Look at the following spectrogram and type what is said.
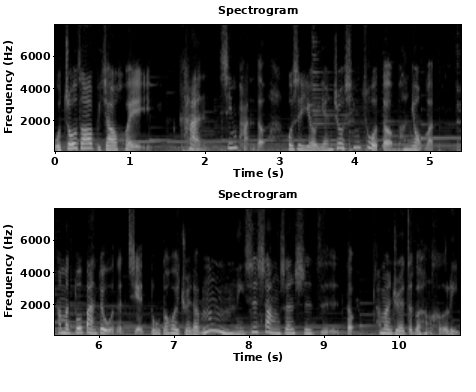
我周遭比较会看星盘的，或是也有研究星座的朋友们，他们多半对我的解读都会觉得，嗯，你是上升狮子的，他们觉得这个很合理。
